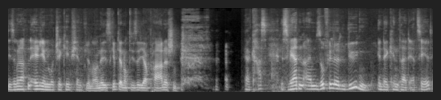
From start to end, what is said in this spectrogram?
Die sogenannten Alien-Mutschekiebchen. Genau, nee, es gibt ja noch diese japanischen. Ja, krass. Es werden einem so viele Lügen in der Kindheit erzählt.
